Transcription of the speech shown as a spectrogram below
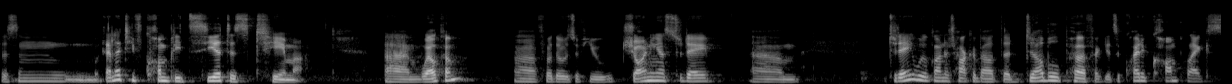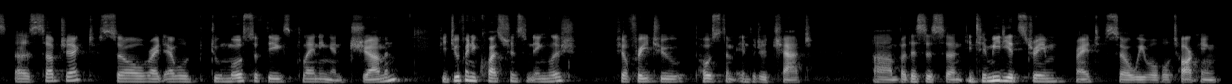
Das ist ein relativ kompliziertes Thema. Um, welcome uh, for those of you joining us today. Um, today we're going to talk about the double perfect. It's a quite a complex uh, subject, so right, I will do most of the explaining in German. If you do have any questions in English, feel free to post them into the chat. Um, but this is an intermediate stream, right? So we will be talking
